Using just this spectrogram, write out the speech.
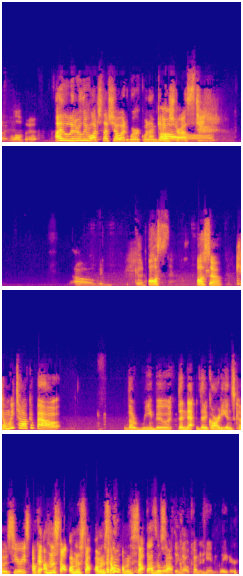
I love it. I literally watch that show at work when I'm getting stressed. Oh, good. Also, also, can we talk about the reboot, the net, the Guardians Code series? Okay, I'm gonna stop. I'm gonna stop. I'm gonna stop. I'm gonna stop. I'm That's a gonna little stop. thing that will come in handy later.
